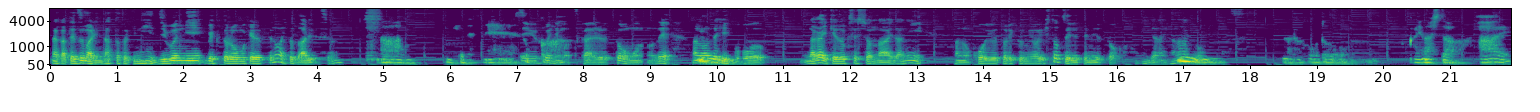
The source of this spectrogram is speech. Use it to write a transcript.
なんか手詰まりになった時に自分にベクトルを向けるっていうのは一つありですよね。ああ、そうですね。っていうふうにも使えると思うので、あの、うんぜひ、こう、長い継続セッションの間に、あの、こういう取り組みを一つ入れてみるといいんじゃないかなと思います。なるほど。わかりました。はい。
